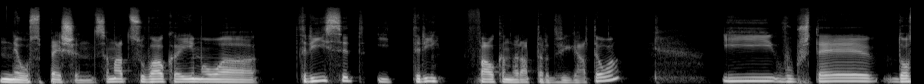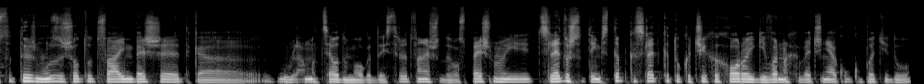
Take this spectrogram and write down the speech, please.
неуспешен. Самата сувалка е имала 33 Falcon Raptor двигателя, и въобще доста тъжно, защото това им беше така голяма цел да могат да изстрелят това нещо да е успешно и следващата им стъпка, след като качиха хора и ги върнаха вече няколко пъти до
